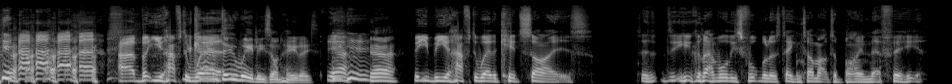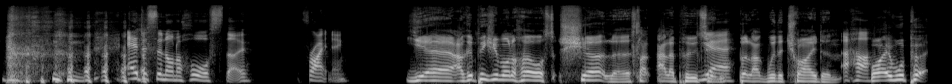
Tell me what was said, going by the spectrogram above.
Wheelies. Uh, but you have to You wear. can do wheelies on Heelys. Yeah. Yeah. But you, but you have to wear the kid size. So you're going to have all these footballers taking time out to bind their feet. Edinson on a horse though. Frightening. Yeah, I can picture him on a horse, shirtless, like a la Putin, Yeah. but like with a trident. Uh-huh. Well, it would put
